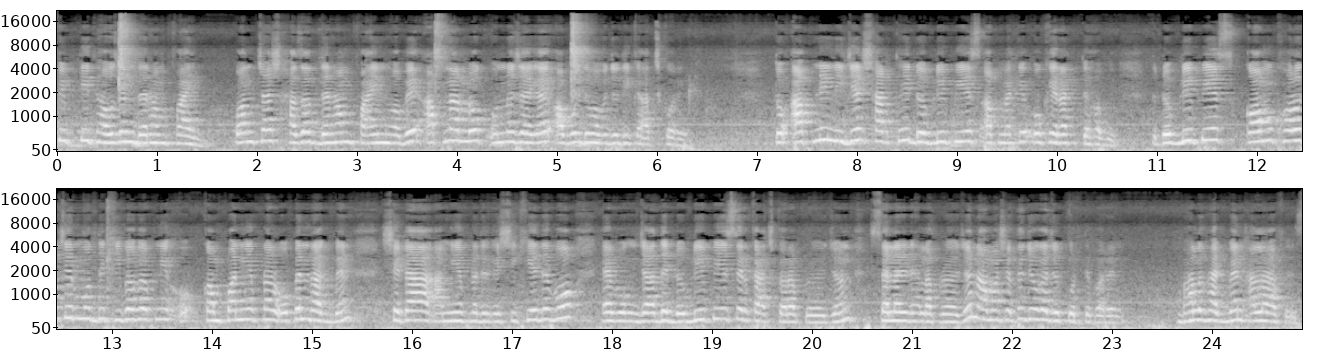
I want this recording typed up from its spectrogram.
ফিফটি থাউজেন্ড দেরহাম ফাইন পঞ্চাশ হাজার দেরহাম ফাইন হবে, আপনার লোক অন্য জায়গায় অবৈধভাবে যদি কাজ করে। তো আপনি নিজের স্বার্থেই ডব্লিউপিএস আপনাকে ওকে রাখতে হবে। তো ডব্লিউপিএস কম খরচের মধ্যে কীভাবে আপনি কোম্পানি আপনার ওপেন রাখবেন, সেটা আমি আপনাদেরকে শিখিয়ে দেব এবং যাদের ডব্লিউপিএস এর কাজ করা প্রয়োজন স্যালারি ঢালা প্রয়োজন, আমার সাথে যোগাযোগ করতে পারেন। ভালো থাকবেন, আল্লাহ হাফিজ।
